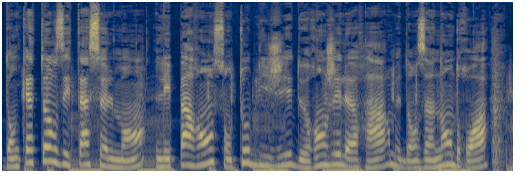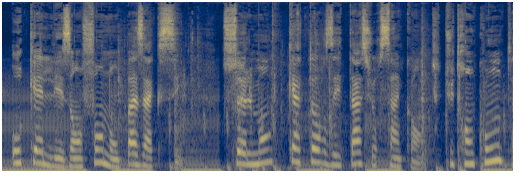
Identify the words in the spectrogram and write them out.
Dans 14 États seulement, les parents sont obligés de ranger leurs armes dans un endroit auquel les enfants n'ont pas accès. Seulement 14 États sur 50. Tu te rends compte?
